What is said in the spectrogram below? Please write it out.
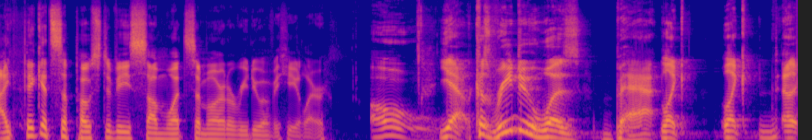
I think it's supposed to be somewhat similar to Redo of a Healer. Oh. Yeah, because redo was bad. Like, like uh,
